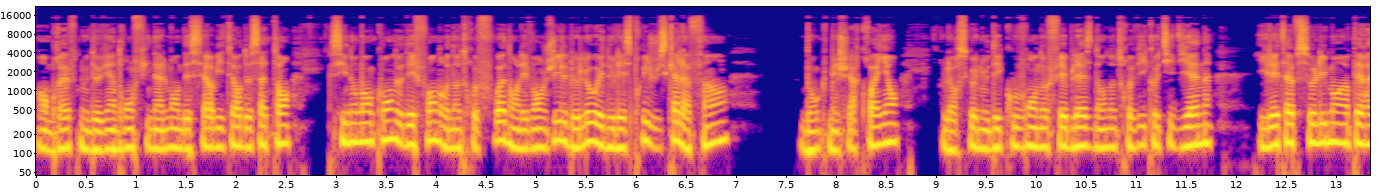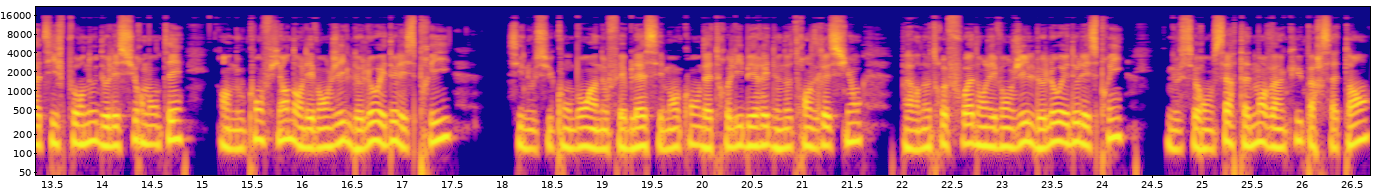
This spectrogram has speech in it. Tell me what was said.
En bref, nous deviendrons finalement des serviteurs de Satan si nous manquons de défendre notre foi dans l'évangile de l'eau et de l'esprit jusqu'à la fin. Donc, mes chers croyants, lorsque nous découvrons nos faiblesses dans notre vie quotidienne, il est absolument impératif pour nous de les surmonter en nous confiant dans l'évangile de l'eau et de l'esprit. Si nous succombons à nos faiblesses et manquons d'être libérés de nos transgressions par notre foi dans l'évangile de l'eau et de l'esprit, nous serons certainement vaincus par Satan.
